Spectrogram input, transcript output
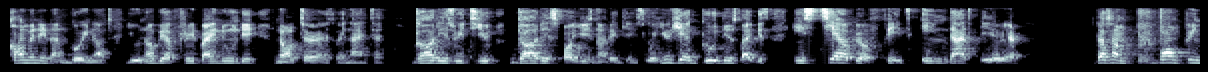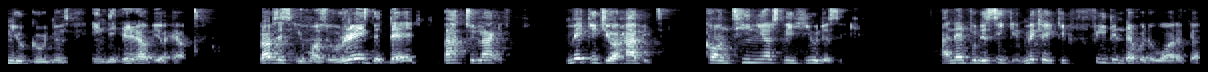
coming in and going out. You will not be afraid by noonday, nor terrorized by night. God is with you. God is for you. He's not against you. When you hear good news like this, instill up your faith in that area. That's why I'm pumping you good news in the area of your health. Bible says you must raise the dead back to life. Make it your habit. Continuously heal the sick. And then for the sick, make sure you keep feeding them with the word of God.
